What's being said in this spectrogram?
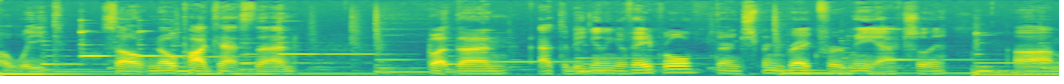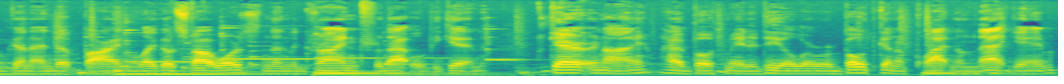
a week, so no podcast then. But then at the beginning of April during spring break for me actually, uh, I'm gonna end up buying Lego Star Wars, and then the grind for that will begin. Garrett and I have both made a deal where we're both to platinum that game.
